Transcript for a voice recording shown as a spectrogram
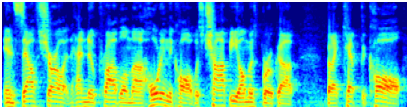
in South Charlotte and had no problem uh, holding the call. It was choppy, almost broke up but I kept the call.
